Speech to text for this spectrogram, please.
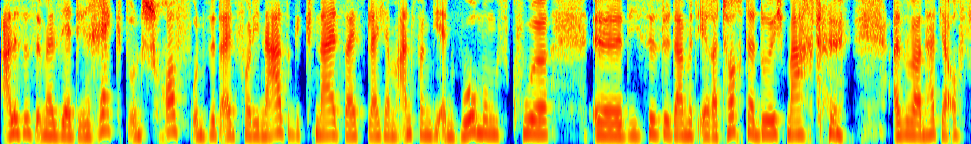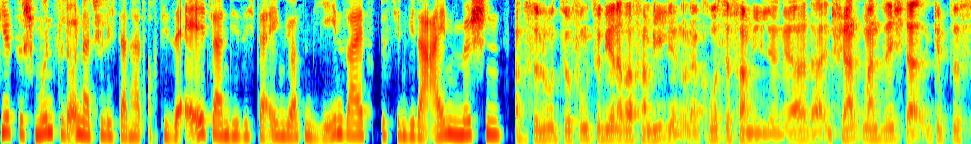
alles ist immer sehr direkt und schroff und wird einem vor die Nase geknallt, sei es gleich am Anfang die Entwurmungskur, äh, die Sissel da mit ihrer Tochter durchmacht. Also man hat ja auch viel zu schmunzeln und natürlich dann halt auch diese Eltern, die sich da irgendwie aus dem Jenseits bisschen wieder einmischen. Absolut, so funktionieren aber Familien oder große Familien, ja. Da entfernt man sich, da gibt es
